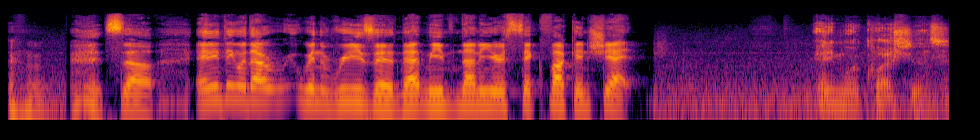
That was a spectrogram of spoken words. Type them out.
so anything without with reason, that means none of your sick fucking shit. Any more questions?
